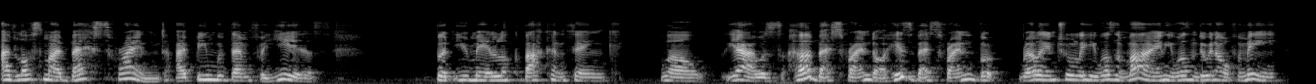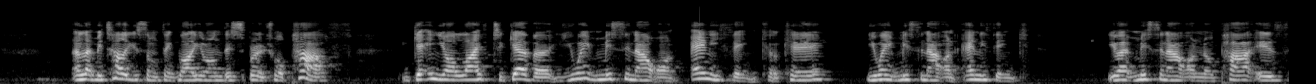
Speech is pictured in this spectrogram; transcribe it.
I've lost my best friend. I've been with them for years. But you may look back and think, well, yeah, I was her best friend or his best friend, but really and truly he wasn't mine. He wasn't doing all for me. And let me tell you something, while you're on this spiritual path, getting your life together, you ain't missing out on anything, okay? You ain't missing out on anything. You ain't missing out on no parties.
